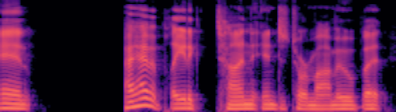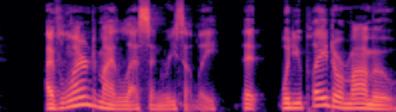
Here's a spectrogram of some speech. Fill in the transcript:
And I haven't played a ton into Dormammu, but I've learned my lesson recently that when you play Dormammu,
